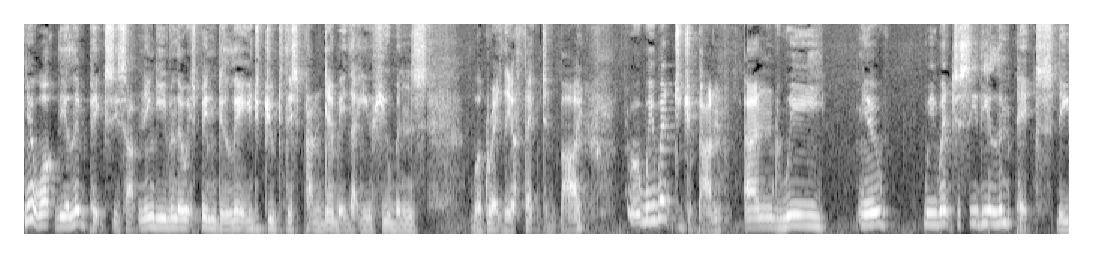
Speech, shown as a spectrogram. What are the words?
you know what, the Olympics is happening, even though it's been delayed due to this pandemic that you humans were greatly affected by. We went to Japan and we, you know, we went to see the Olympics, the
